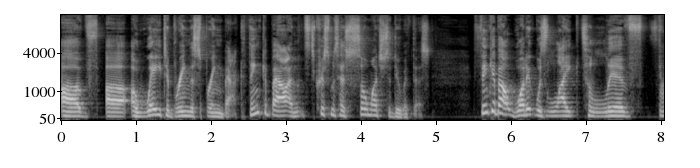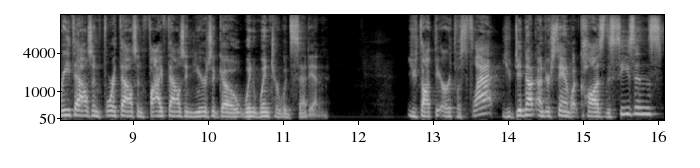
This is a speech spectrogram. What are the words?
of uh, a way to bring the spring back. Think about, and Christmas has so much to do with this. Think about what it was like to live 3,000, 4,000, 5,000 years ago when winter would set in. You thought the earth was flat. You did not understand what caused the seasons.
